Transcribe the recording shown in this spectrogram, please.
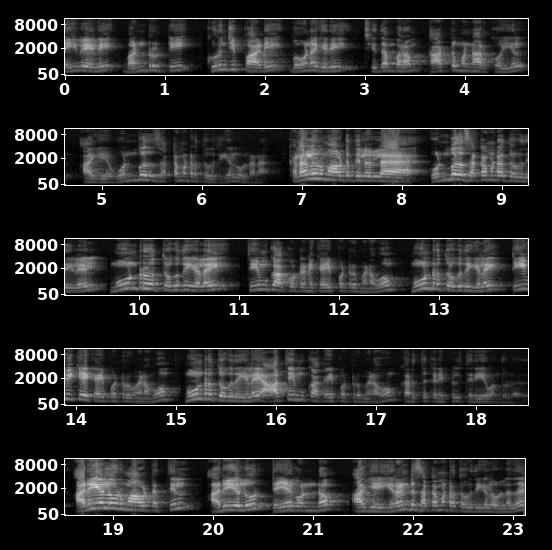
நெய்வேலி பன்ருட்டி குறிஞ்சிப்பாடி புவனகிரி சிதம்பரம் காட்டுமன்னார் கோயில் ஆகிய ஒன்பது சட்டமன்ற தொகுதிகள் உள்ளன. கடலூர் மாவட்டத்தில் உள்ள ஒன்பது சட்டமன்ற தொகுதிகளில் மூன்று தொகுதிகளை திமுக கூட்டணி கைப்பற்றும் எனவும் மூன்று தொகுதிகளை டிவிகே கைப்பற்றும் எனவும் மூன்று தொகுதிகளை அதிமுக கைப்பற்றும் எனவும் கருத்து கணிப்பில் தெரிய வந்துள்ளது. அரியலூர் மாவட்டத்தில் அரியலூர் ஜெயகொண்டம் ஆகிய இரண்டு சட்டமன்ற தொகுதிகள் உள்ளது.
